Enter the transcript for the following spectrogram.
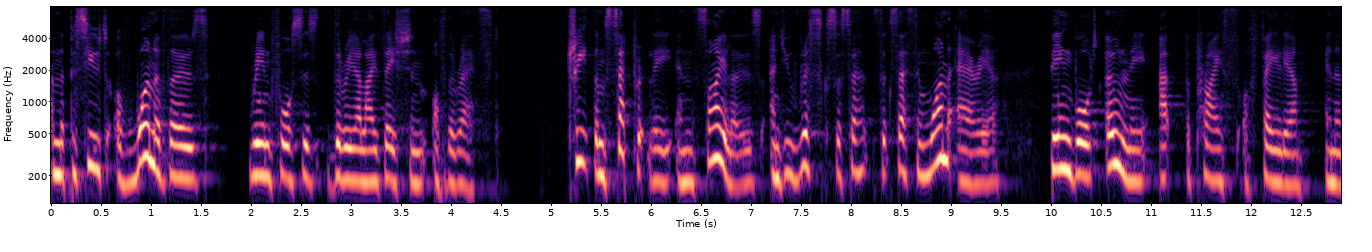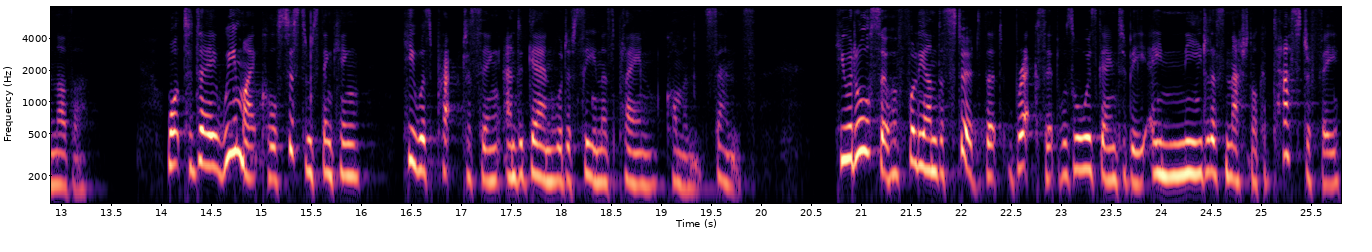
and the pursuit of one of those reinforces the realization of the rest. Treat them separately in silos, and you risk success in one area being bought only at the price of failure in another. What today we might call systems thinking, he was practicing and again would have seen as plain common sense. He would also have fully understood that Brexit was always going to be a needless national catastrophe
